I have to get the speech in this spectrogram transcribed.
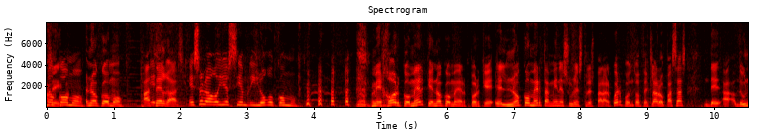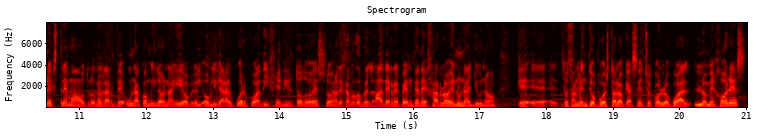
No Sí. como. No como. Acelgas. Eso lo hago yo siempre y luego como. Mejor comer que no comer, porque el no comer también es un estrés para el cuerpo. Entonces, claro, pasas de, a- de un extremo a otro, de darte una comilona y ob- obligar al cuerpo a digerir todo eso. A dejarlo dos velas. a de repente dejarlo en un ayuno que eh, eh, totalmente opuesto a lo que has hecho. Con lo cual, lo mejor es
